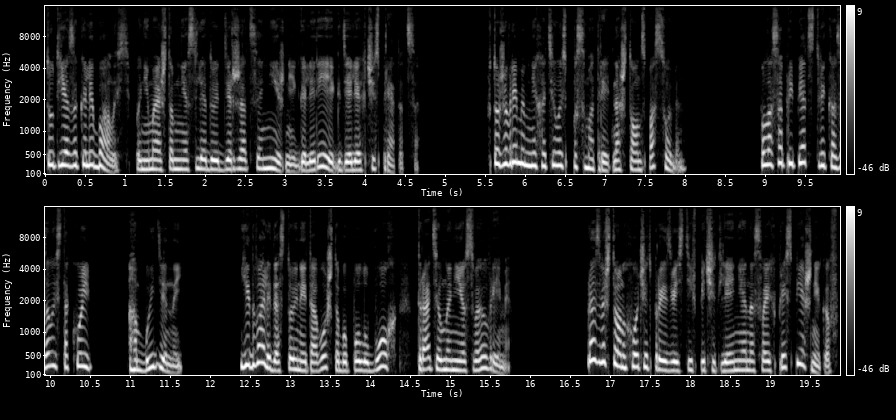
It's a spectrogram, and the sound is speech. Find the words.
Тут я заколебалась, понимая, что мне следует держаться нижней галереи, где легче спрятаться. В то же время мне хотелось посмотреть, на что он способен. Полоса препятствий казалась такой обыденной, едва ли достойной того, чтобы полубог тратил на нее свое время. Разве что он хочет произвести впечатление на своих приспешников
